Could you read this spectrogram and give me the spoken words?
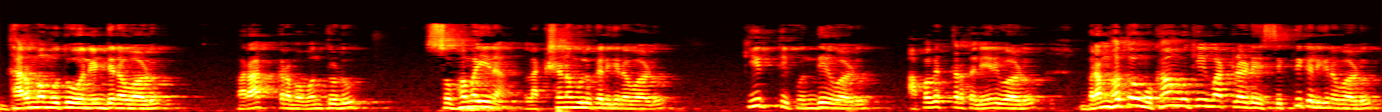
ధర్మముతో నిండినవాడు పరాక్రమవంతుడు శుభమైన లక్షణములు కలిగినవాడు కీర్తి పొందేవాడు అపవిత్రత లేనివాడు బ్రహ్మతో ముఖాముఖి మాట్లాడే శక్తి కలిగినవాడు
